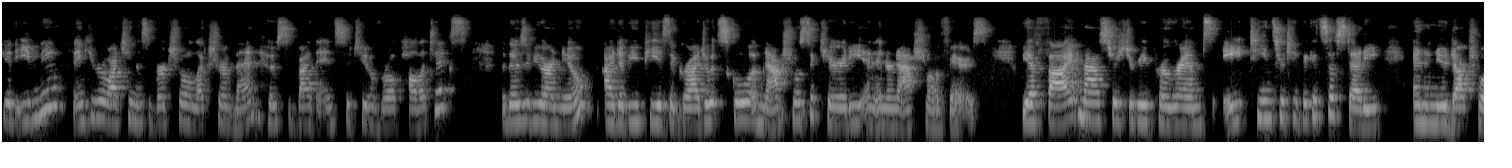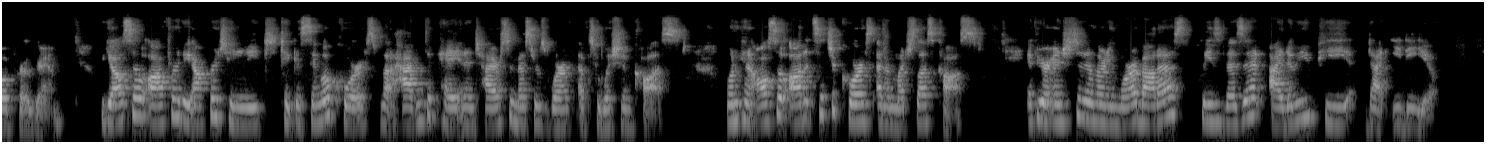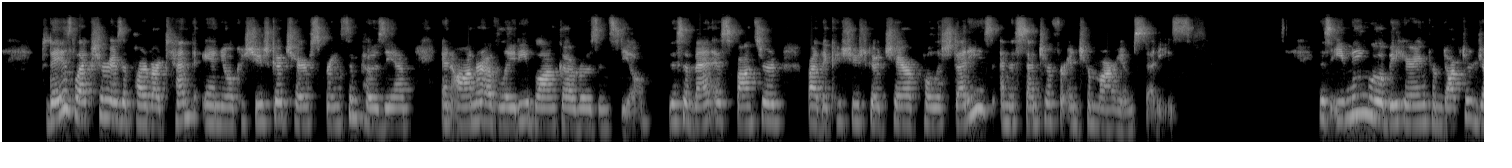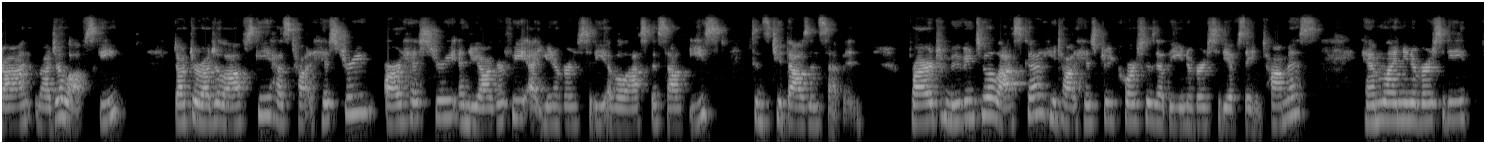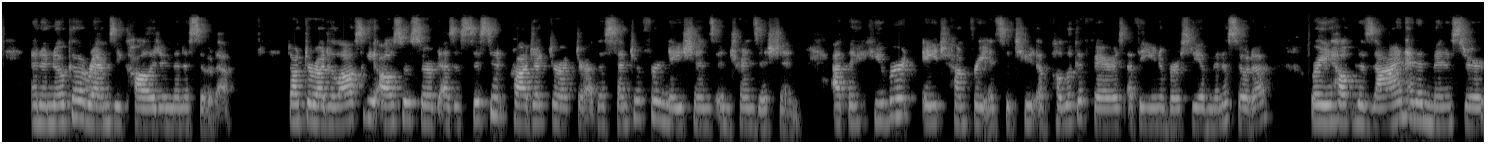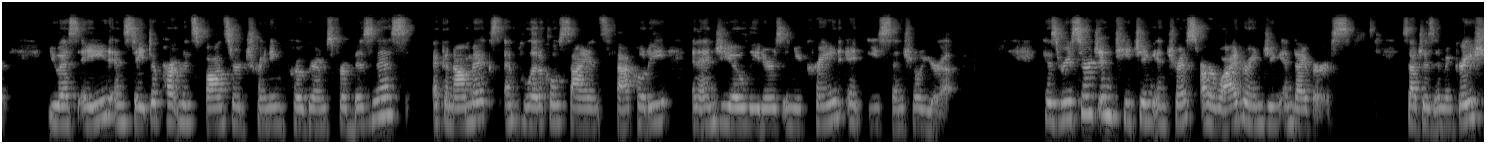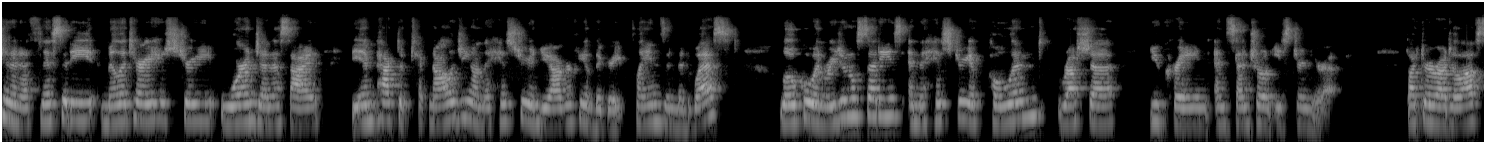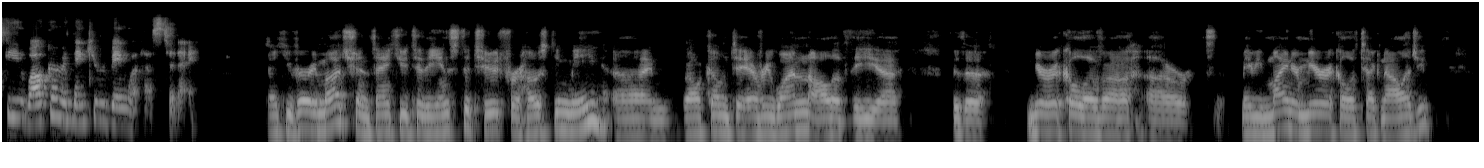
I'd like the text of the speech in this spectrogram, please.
Good evening. Thank you for watching this virtual lecture event hosted by the Institute of World Politics. For those of you who are new, IWP is the Graduate School of National Security and International Affairs. We have five master's degree programs, 18 certificates of study, and a new doctoral program. We also offer the opportunity to take a single course without having to pay an entire semester's worth of tuition cost. One can also audit such a course at a much less cost. If you're interested in learning more about us, please visit iwp.edu. Today's lecture is a part of our 10th annual Kosciuszko Chair Spring Symposium in honor of Lady Blanka Rosenstiel. This event is sponsored by the Kosciuszko Chair of Polish Studies and the Center for Intermarium Studies. This evening, we will be hearing from Dr. John Radzilowski. Dr. Radzilowski has taught history, art history, and geography at University of Alaska Southeast since 2007. Prior to moving to Alaska, he taught history courses at the University of St. Thomas, Hamline University, and Anoka Ramsey College in Minnesota. Dr. Radzilowski also served as Assistant Project Director at the Center for Nations in Transition at the Hubert H. Humphrey Institute of Public Affairs at the University of Minnesota, where he helped design and administer USAID and State Department sponsored training programs for business, economics, and political science faculty and NGO leaders in Ukraine and East Central Europe. His research and teaching interests are wide ranging and diverse such as immigration and ethnicity, military history, war and genocide, the impact of technology on the history and geography of the Great Plains and Midwest, local and regional studies, and the history of Poland, Russia, Ukraine, and Central and Eastern Europe. Dr. Radzilowski, welcome and thank you for being with us today. Thank you very much, and thank you to the Institute for hosting me, uh, and welcome to everyone, all of the uh, to the miracle of, uh, or maybe minor miracle of technology.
